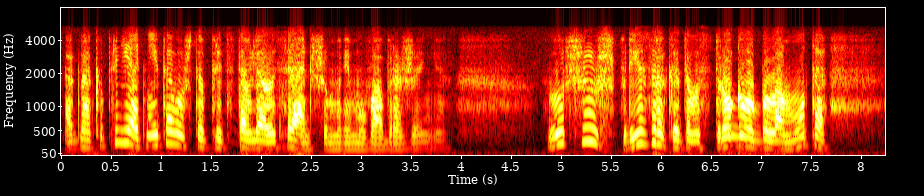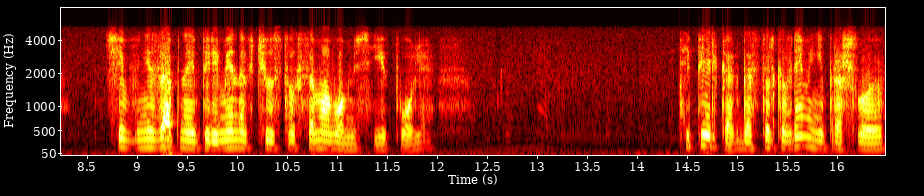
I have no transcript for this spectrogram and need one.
Однако приятнее того, что представлялось раньше моему воображению. Лучше уж призрак этого строгого баламута, чем внезапная перемена в чувствах самого месье Поля. Теперь, когда столько времени прошло,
